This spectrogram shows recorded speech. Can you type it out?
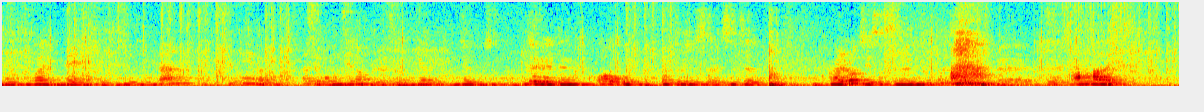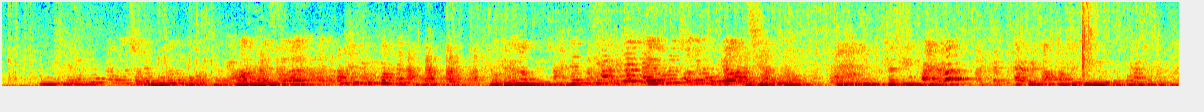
이런 공간인데 저희 기술팀이랑 세팅해가지고 사실 먼지만 걸려서 연기하기 굉장히 고생많았어요. 네네. 어, 어 어떠셨어요? 진짜 알러지 있었으면 힘들었어요. 아마 음, 김영국 배우는 전혀 모르는 것 같아요. 아, 아, 그래요? 그랬어요? 어, 괜찮으세요 지금? 상대 배우를 전혀 고려하지 않고. 어, 저 지금 대책 있어요? 아, 그래서 아까 대책을 몇번 하셨거든요.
